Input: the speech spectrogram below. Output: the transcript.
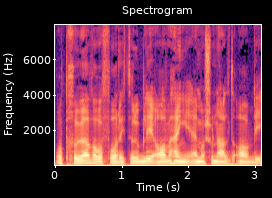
og prøver å få deg til å bli avhengig emosjonelt av de.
